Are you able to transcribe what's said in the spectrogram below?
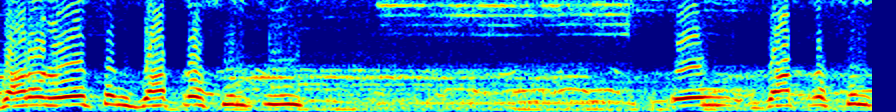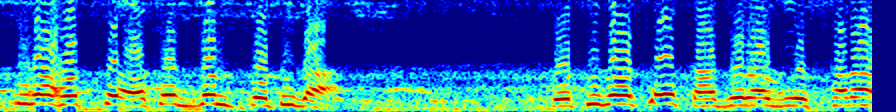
যারা রয়েছেন যাত্রা শিল্পী এই যাত্রা শিল্পীরা হচ্ছে এক একজন প্রতিভা। প্রতিভাকে কাজে লাগিয়ে সারা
